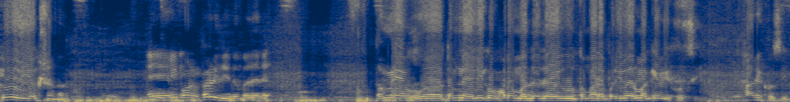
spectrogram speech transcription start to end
કેવું રિએક્શન હતું? એ ફોન કરી દીધો બધાને. તમે તમને હેલિકોપ્ટર મદદ આવ્યું તમારા પરિવારમાં કેવી ખુશી? સારી ખુશી.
